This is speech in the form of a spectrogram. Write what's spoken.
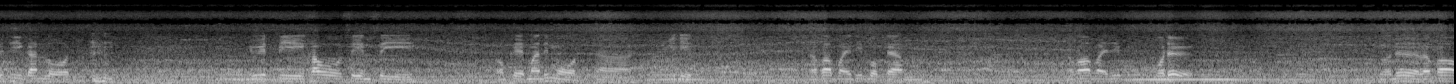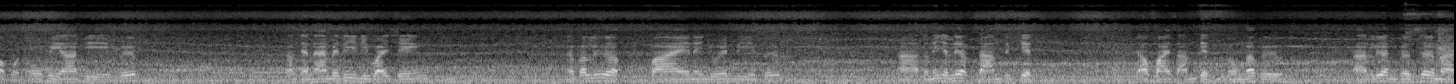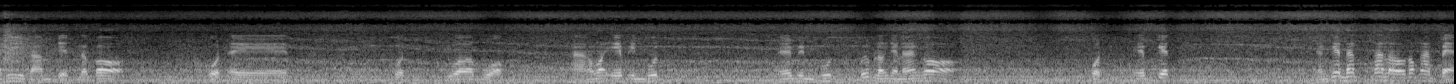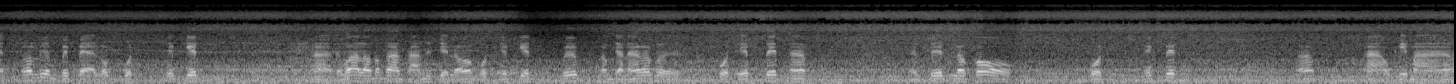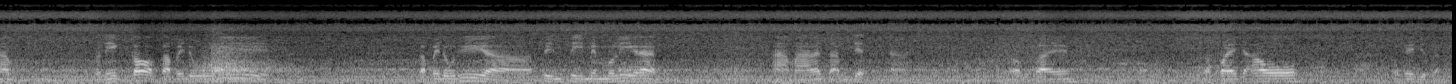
วิธีการโหลด USB เข้า CNC โอเคมาที่โหมดอ่า Edit แล้วก็ไปที่โปรแกรม แล้วก็ไปที่โคเดอร์โคเดอร์แล้วก็กด OPRT ปึ๊บหลังจากนั้นไปที่ Device Change แล้วก็เลือกไฟล์ใน USB ปึ๊บอ่าตอนนี้จะเลือก 37จะเอาไฟล์ 37ลงก็คือ เลื่อนเคอร์เซอร์มาที่ 37 แล้วก็กดเออกดตัวบวก หาคำว่า F input F input ปุ๊บหลังจากนั้นก็กด F get อย่างเช่นถ้าถ้าเราต้องการ 8 ก็เลื่อนไป 8 ก็กด F get อ่าแต่ว่าเราต้องการ 37 แล้วก็กด F get ปุ๊บหลังจากนั้นก็กด F set นะครับ F set แล้วก็กด X set นะครับ อ่าโอเคมานะครับ ตัวนี้ก็กลับไปดูที่ กลับไปดูที่อ่า CNC memory ก็ได้ อ่ามาแล้วสามเจ็ดอ่าต่อไป ต่อไปจะเอา โอเคหยุดก่อน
